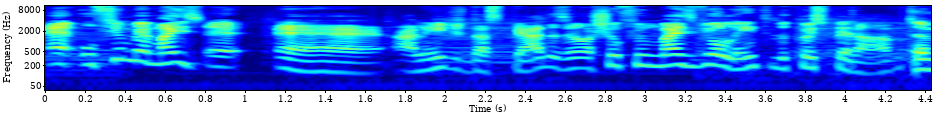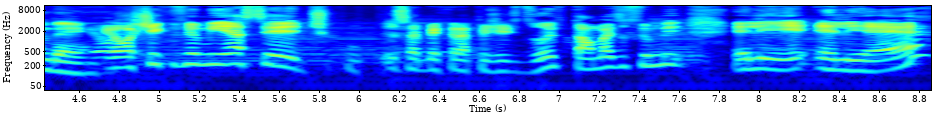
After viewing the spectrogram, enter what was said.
É, o filme é mais. é, é, além das piadas, eu achei o filme mais violento do que eu esperava. Também. Eu achei que o filme ia ser, tipo, eu sabia que era PG-18 e tal, mas o filme, ele, ele é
